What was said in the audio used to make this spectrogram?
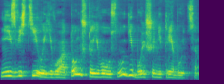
не известила его о том, что его услуги больше не требуются.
